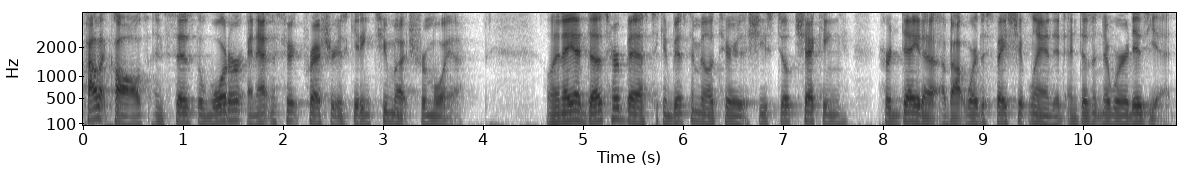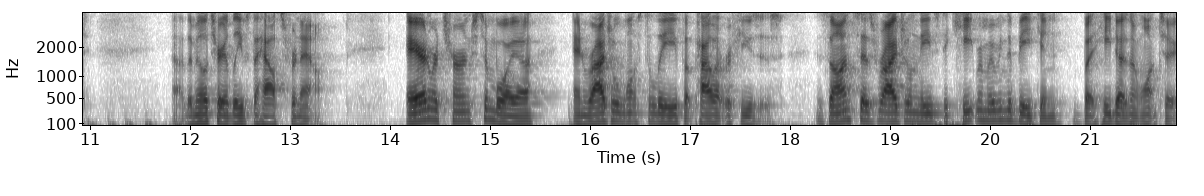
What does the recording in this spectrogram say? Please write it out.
Pilot calls and says the water and atmospheric pressure is getting too much for Moya. Linnea does her best to convince the military that she's still checking her data about where the spaceship landed and doesn't know where it is yet. Uh, the military leaves the house for now. Aeryn returns to Moya, and Rygel wants to leave, but Pilot refuses. Zhaan says Rygel needs to keep removing the beacon, but he doesn't want to.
